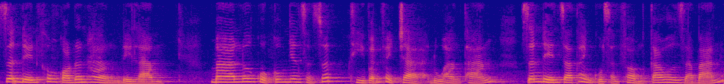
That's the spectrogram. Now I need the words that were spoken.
dẫn đến không có đơn hàng để làm. Mà lương của công nhân sản xuất thì vẫn phải trả đủ hàng tháng, dẫn đến giá thành của sản phẩm cao hơn giá bán.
